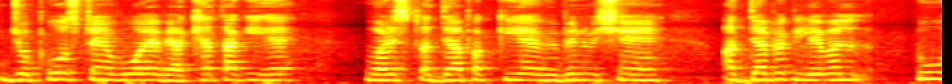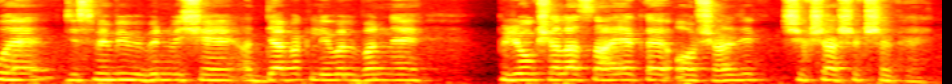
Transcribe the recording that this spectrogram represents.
जो पोस्ट है, वो है व्याख्याता की है, वरिष्ठ अध्यापक की है, विभिन्न विषय हैं। अध्यापक लेवल टू है, जिसमें भी विभिन्न विषय हैं। अध्यापक लेवल वन है, प्रयोगशाला सहायक है और शारीरिक शिक्षा शिक्षक है।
